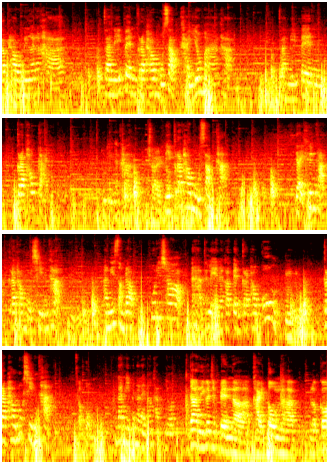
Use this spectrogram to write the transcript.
กะเพราเนื้อนะคะจานนี้เป็นกระเพราหมูสับไข่เยี่ยวม้าค่ะจานนี้เป็นกระเพราไก่ดูดีนะคะใช่ครันี่บกระเพราหมูสับค่ะ ใหญ่ขึ้นค่ะ กระเพราหมูชิ้นค่ะ อันนี้สำหรับ ผู้ที่ชอบอาหารทะเลนะคะ เป็นกระเพรากุ้ง อืมกระเพราลูกชิ้นค่ะ ครับผม ด้านนี้เป็นอะไรบ้างครับยศด้านนี้ก็จะเป็นเอ่อไข่ต้มนะครับ แล้วก็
